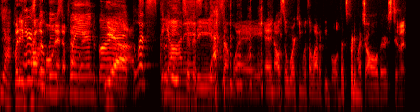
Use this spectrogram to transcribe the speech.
Yeah. but it probably won't end up plan, that way. But yeah. let's be Creativity honest. in some way and also working with a lot of people. That's pretty much all there is to it.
